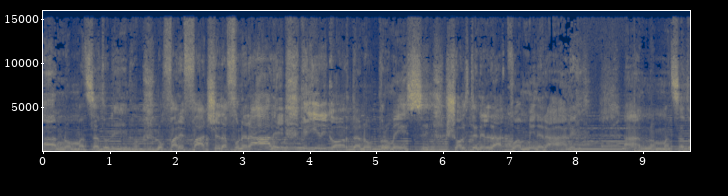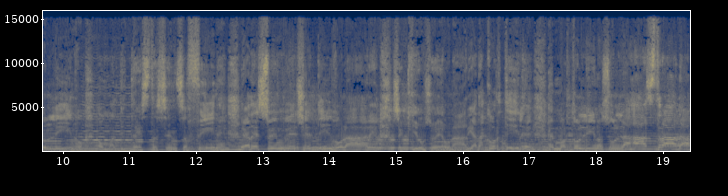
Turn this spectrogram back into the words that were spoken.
Hanno ammazzato Lino, non fare facce da funerale che gli ricordano promesse sciolte nell'acqua minerale. Hanno ammazzato Lino, ha un mal di testa senza fine e adesso invece di volare si è chiuso e un'aria da cortile. È morto Lino sulla strada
